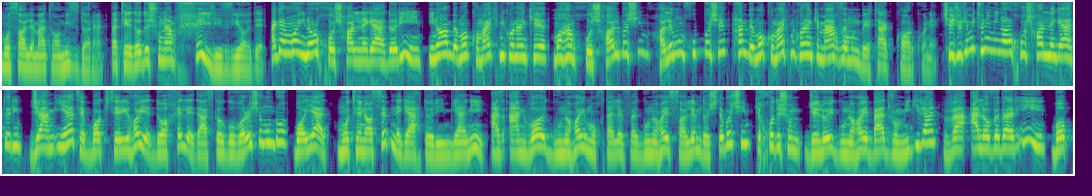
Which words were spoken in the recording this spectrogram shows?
مسالمت آمیز دارن و تعدادشون هم خیلی زیاده. اگر ما اینا رو خوشحال نگه داریم اینا هم به ما کمک می‌کنن که ما هم خوشحال باشیم حالمون خوب باشه هم به ما کمک می‌کنن که مغزمون بهتر کار کنه. چجوری می‌تونیم اینا رو خوشحال نگه داریم؟ جمعیت باکتری های داخل دستگاه گوارشمون رو باید متناسب نگه داریم. یعنی از انواع گونه های مختلف و گونه های سالم داشته باشیم که خودشون جلوی گونه های بد رو می‌گیرن و علاوه بر این با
